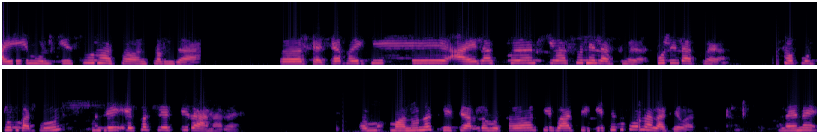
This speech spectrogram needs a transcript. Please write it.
आई मुलगी सून असन समजा तर त्याच्यापैकी आईलाच मिळेल किंवा सुनेलाच मिळेल मुलीलाच मिळेल असं कुटुंबातून म्हणजे एकच व्यक्ती राहणार आहे. म्हणूनच विचारलं होतं की बा तिघीतून कोणाला ठेवा नाही नाही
